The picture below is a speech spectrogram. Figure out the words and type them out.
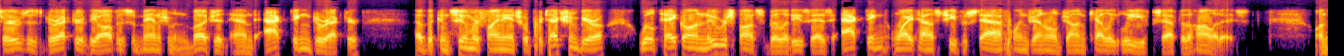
serves as director of the Office of Management and Budget and acting director of the Consumer Financial Protection Bureau will take on new responsibilities as acting White House Chief of Staff when General John Kelly leaves after the holidays. On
